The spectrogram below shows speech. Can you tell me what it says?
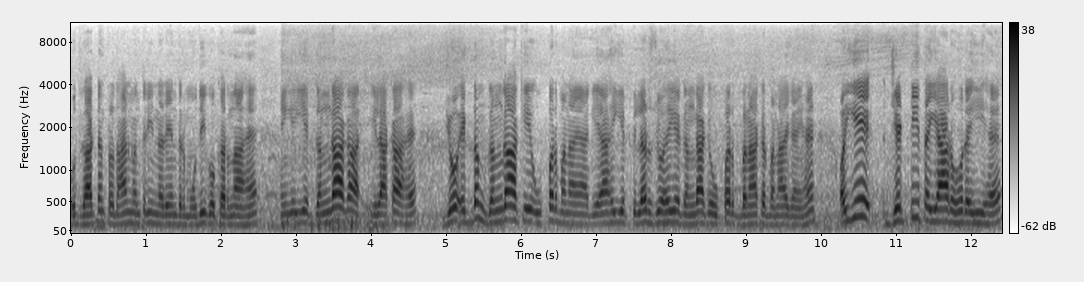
उद्घाटन प्रधानमंत्री नरेंद्र मोदी को करना है। ये गंगा का इलाका है, जो एकदम गंगा के ऊपर बनाया गया है। ये पिलर्स जो है, ये गंगा के ऊपर बनाकर बनाए गए हैं। और ये जेट्टी तैयार हो रही है,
